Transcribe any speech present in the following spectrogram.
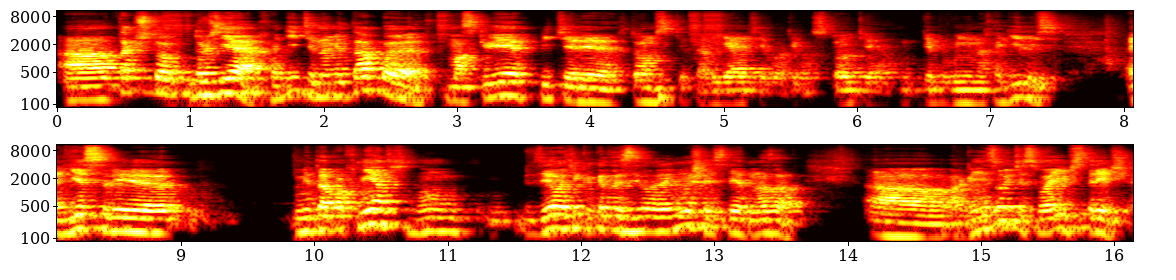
А, так что, друзья, ходите на метапы в Москве, Питере, Томске, Тольятти, Владивостоке, где бы вы ни находились. Если метапов нет, ну, сделайте, как это сделали мы 6 лет назад. А, организуйте свои встречи.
